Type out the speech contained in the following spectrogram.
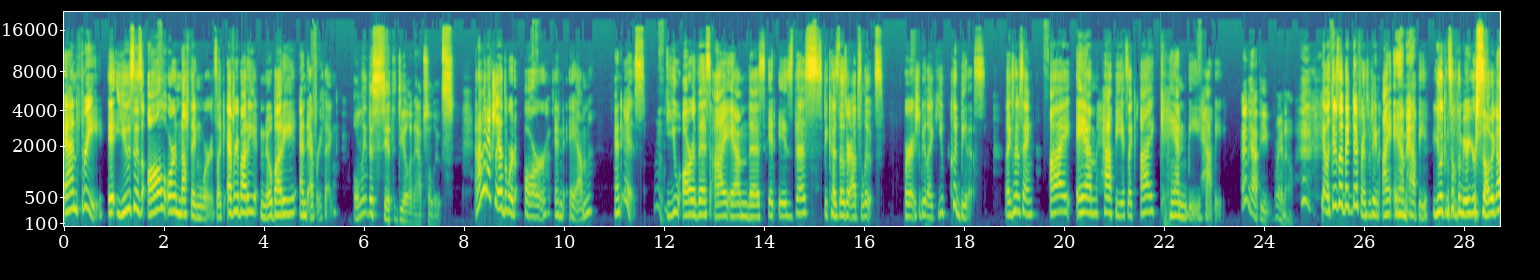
And three, it uses all or nothing words like everybody, nobody, and everything. Only the Sith deal in absolutes. And I would actually add the word are and am and is. Hmm. You are this, I am this, it is this, because those are absolutes. Where it should be like, you could be this. Like instead of saying, I am happy, it's like, I can be happy. I'm happy right now. Yeah, like there's a big difference between I am happy. You look in yourself in the mirror, you're sobbing, I'm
